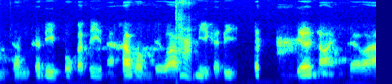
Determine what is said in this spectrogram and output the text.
ำทำคดีปกตินะครับ ผมถือว่ามีคดีเยอะหน่อย แต่ว่า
